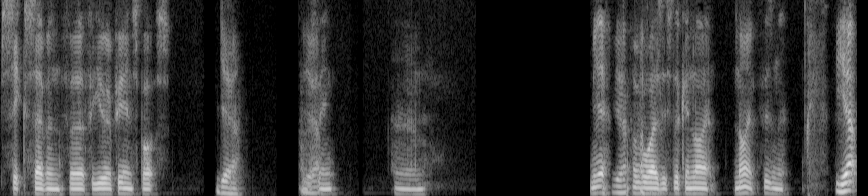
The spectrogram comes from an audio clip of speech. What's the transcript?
six, seven for, for European spots. Yeah. I Yeah. think. Um, yeah. Yeah. Otherwise, it's looking like ninth, isn't it? Yeah,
